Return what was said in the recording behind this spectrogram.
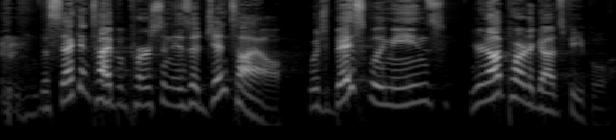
the second type of person is a Gentile, which basically means you're not part of God's people.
